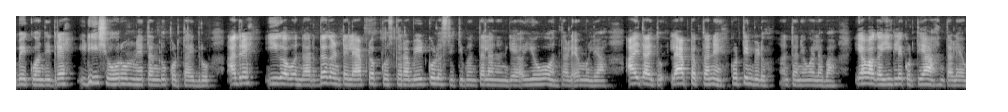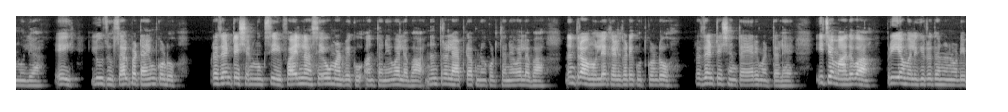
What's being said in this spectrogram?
ಬೇಕು ಅಂದಿದ್ರೆ ಇಡೀ ಶೋರೂಮ್ನೇ ತಂದು ಕೊಡ್ತಾಯಿದ್ರು ಆದರೆ ಈಗ ಒಂದು ಅರ್ಧ ಗಂಟೆ ಲ್ಯಾಪ್ಟಾಪ್ಗೋಸ್ಕರ ಬೇಡ್ಕೊಳ್ಳೋ ಸ್ಥಿತಿ ಬಂತಲ್ಲ ನನಗೆ. ಅಯ್ಯೋ ಅಂತಾಳೆ ಅಮೂಲ್ಯ. ಆಯ್ತಾಯ್ತು, ಲ್ಯಾಪ್ಟಾಪ್ ತಾನೇ, ಕೊಡ್ತೀನಿ ಬಿಡು, ಅಂತಾನೆ ವಲ್ಲಭ. ಯಾವಾಗ ಈಗಲೇ ಕೊಡ್ತೀಯಾ? ಅಂತಾಳೆ ಅಮೂಲ್ಯ. ಏಯ್, ಲೂಸು, ಸ್ವಲ್ಪ ಟೈಮ್ ಕೊಡು. ಪ್ರೆಸೆಂಟೇಷನ್ ಮುಗಿಸಿ ಫೈಲ್ನ ಸೇವ್ ಮಾಡಬೇಕು, ಅಂತಾನೆ ವಲ್ಲಭ. ನಂತರ ಲ್ಯಾಪ್ಟಾಪ್ನ ಕೊಡ್ತಾನೆ ವಲ್ಲಭ. ನಂತರ ಅಮೂಲ್ಯ ಕೆಳಗಡೆ ಕೂತ್ಕೊಂಡು ಪ್ರೆಸೆಂಟೇಷನ್ ತಯಾರಿ ಮಾಡ್ತಾಳೆ. ಈಚೆ ಮಾಧವ ಪ್ರಿಯ ಮಲಗಿರೋದನ್ನು ನೋಡಿ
